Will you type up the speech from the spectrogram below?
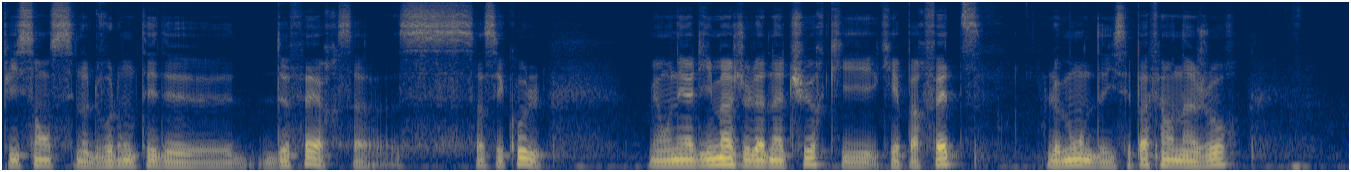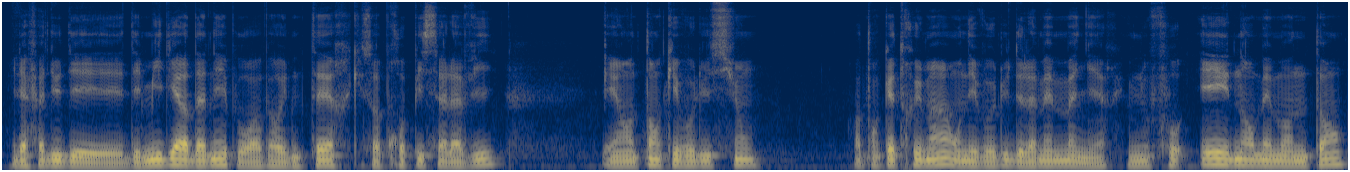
puissance et notre volonté de, de faire. Ça, ça c'est cool mais on est à l'image de la nature qui, est parfaite. Le monde, il s'est pas fait en un jour. Il a fallu des, milliards d'années pour avoir une terre qui soit propice à la vie. Et en tant qu'évolution, en tant qu'être humain, on évolue de la même manière. Il nous faut énormément de temps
